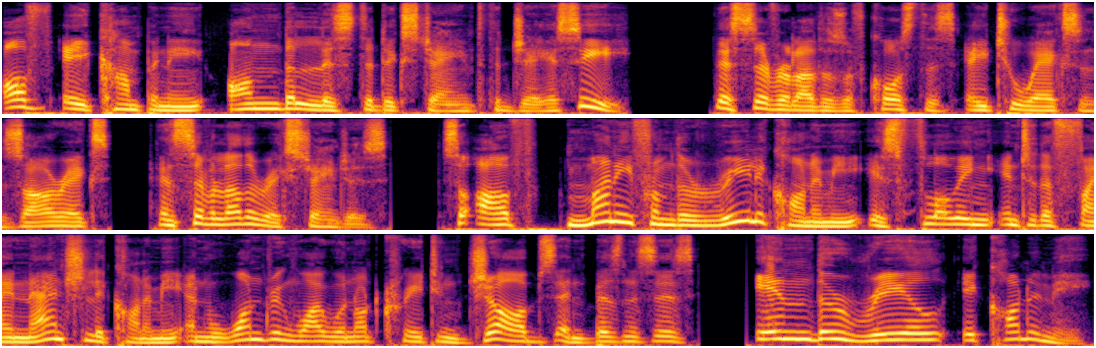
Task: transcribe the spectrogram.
of a company on the listed exchange, the JSE. There's several others, of course, there's A2X and ZARX and several other exchanges. So our money from the real economy is flowing into the financial economy, and we're wondering why we're not creating jobs and businesses in the real economy.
